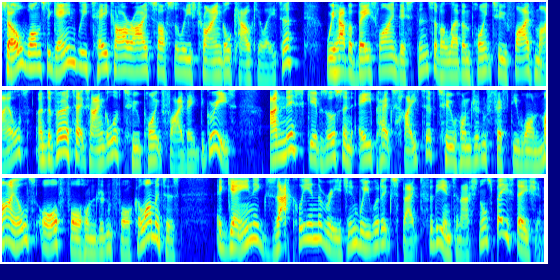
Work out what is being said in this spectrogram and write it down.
So once again, we take our isosceles triangle calculator. We have a baseline distance of 11.25 miles and a vertex angle of 2.58 degrees. And this gives us an apex height of 251 miles or 404 kilometers. Again, exactly in the region we would expect for the International Space Station.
